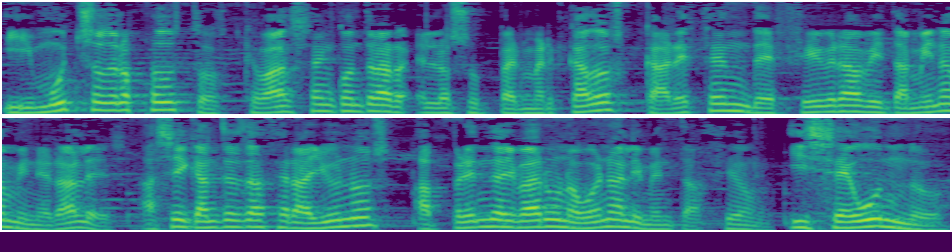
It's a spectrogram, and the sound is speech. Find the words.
y muchos de los productos que vas a encontrar en los supermercados carecen de fibra, vitamina, minerales. Así que antes de hacer ayunos aprende a llevar una buena alimentación. Y segundo,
